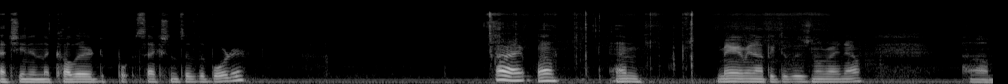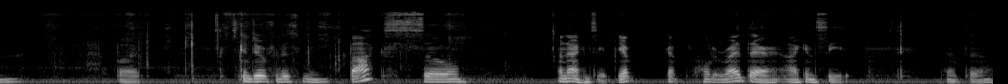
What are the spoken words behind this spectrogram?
etching in the colored sections of the border? All right, well, I'm may or may not be delusional right now. Um, but it's gonna do it for this box. So, and oh, now I can see it. Yep, yep. Hold it right there. I can see it. That the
